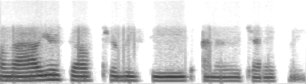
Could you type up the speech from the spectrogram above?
Allow yourself to receive energetically.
